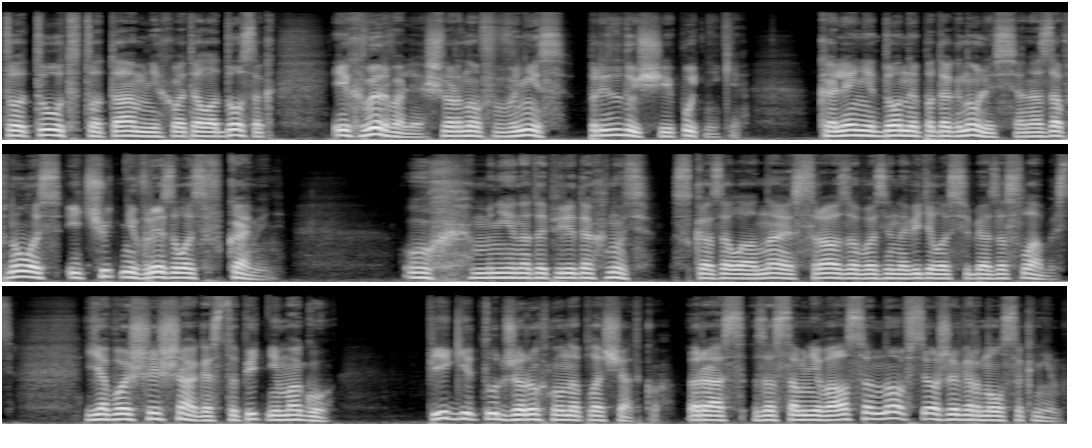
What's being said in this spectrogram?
То тут, то там не хватало досок, их вырвали, швырнув вниз предыдущие путники. Колени Доны подогнулись, она запнулась и чуть не врезалась в камень. «Ух, мне надо передохнуть», — сказала она и сразу возненавидела себя за слабость. «Я больше и шага ступить не могу». Пигги тут же рухнул на площадку. Раз засомневался, но все же вернулся к ним.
